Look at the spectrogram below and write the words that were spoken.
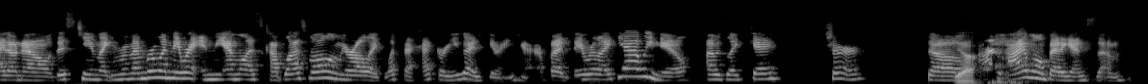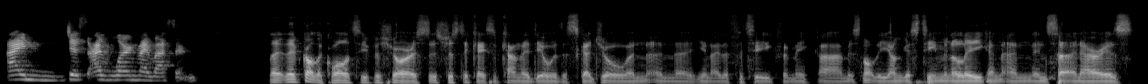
I don't know. This team, like, remember when they were in the MLS Cup last fall, and we were all like, "What the heck are you guys doing here?" But they were like, "Yeah, we knew." I was like, "Okay, sure." So yeah. I, I won't bet against them. I just I've learned my lesson they've got the quality for sure. It's, it's just a case of can they deal with the schedule and and you know the fatigue for me. Um, it's not the youngest team in the league, and and in certain areas,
